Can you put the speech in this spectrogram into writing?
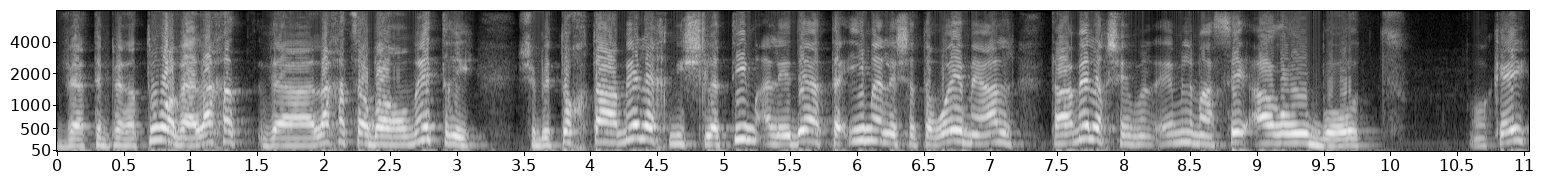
והטמפרטורה והלחץ, והלחץ הברומטרי שבתוך תא המלך נשלטים על ידי התאים האלה שאתה רואה מעל תא המלך, שהם למעשה ארובות, אוקיי?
